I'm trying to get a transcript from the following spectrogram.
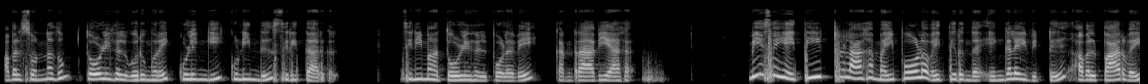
அவள் சொன்னதும் தோழிகள் ஒருமுறை குலுங்கி குனிந்து சிரித்தார்கள். சினிமா தோழிகள் போலவே கன்றாவியாக. மீசையை தீற்றலாக மைப்போல வைத்திருந்த எங்களை விட்டு அவள் பார்வை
